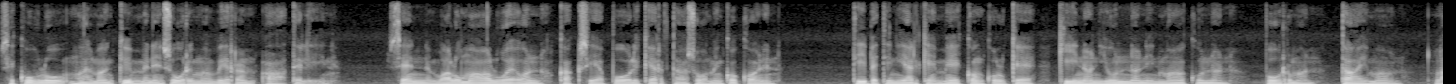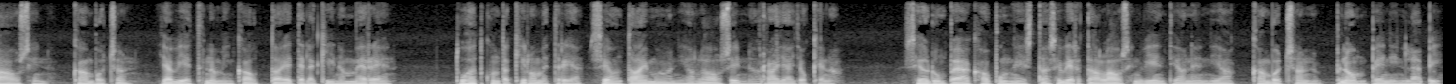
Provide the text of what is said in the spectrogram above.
Se kuuluu maailman kymmenen suurimman virran aateliin. Sen valuma-alue on kaksi ja puoli kertaa Suomen kokoinen. Tiibetin jälkeen Mekong kulkee Kiinan Junnanin maakunnan, Burman, Taimaan, Laosin, Kambodjan ja Vietnamin kautta Etelä-Kiinan mereen – Tuhatkunta kilometriä se on Taimaan ja Laosin rajajokena. Seudun pääkaupungeista se virtaa Laosin Vientianen ja Kambodjan Phnom Penin läpi,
